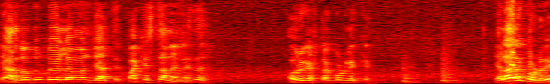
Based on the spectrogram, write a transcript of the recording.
ಯಾರ್ದೋ ದುಡ್ಡು ಎಲ್ಲ ಮಂದಿ ಜಾತಿ. ಪಾಕಿಸ್ತಾನ ಇದು? ಅವ್ರಿಗೆ ಅಷ್ಟ ಕೊಡಲಿಕ್ಕೆ. ಎಲ್ಲರಿಗೂ ಕೊಡ್ರಿ.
